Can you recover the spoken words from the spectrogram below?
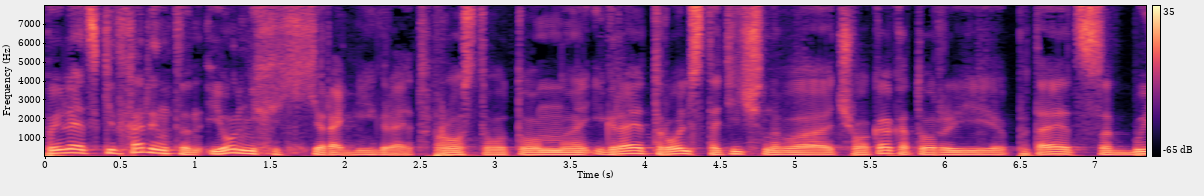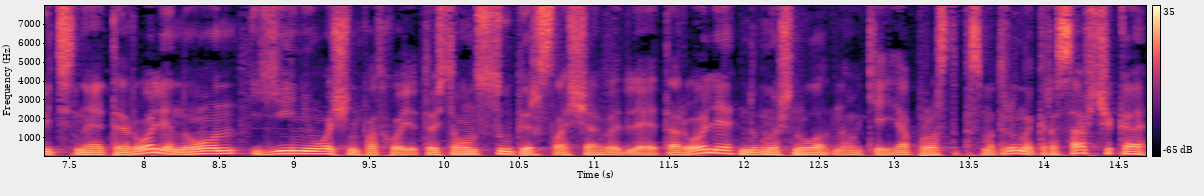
появляется Кит Харрингтон, и он ни хера не играет. Просто вот он э, играет роль статичного чувака, который пытается быть на этой роли, но он ей не очень подходит. То есть он супер слащавый для этой роли. Думаешь, ну ладно, окей, я просто посмотрю на красавчика.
